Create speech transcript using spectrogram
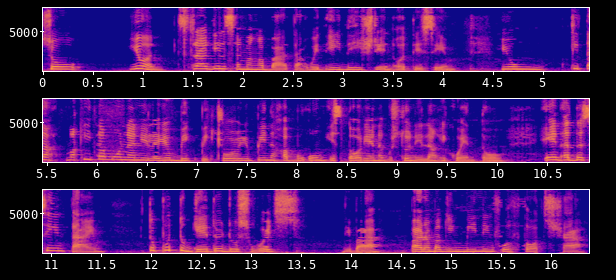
So, yun, struggle sa mga bata with ADHD and autism, yung kita, makita muna nila yung big picture, yung pinakabuong istorya na gusto nilang ikwento. And at the same time, to put together those words, di ba? Para maging meaningful thoughts siya.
